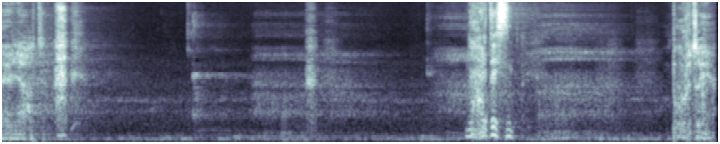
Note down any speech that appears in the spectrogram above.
Evlat. Neredesin? Buradayım.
